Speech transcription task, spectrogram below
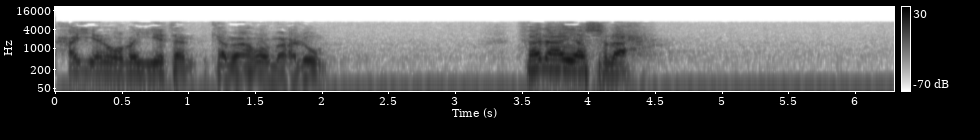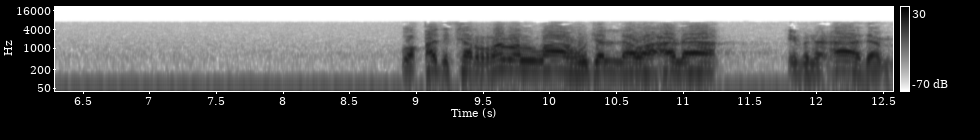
حيا وميتا كما هو معلوم. فلا يصلح. وقد كرم الله جل وعلا ابن آدم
